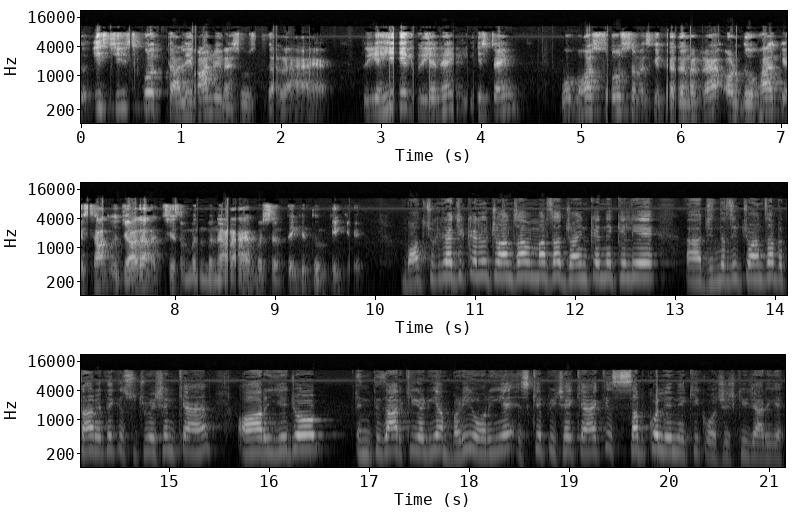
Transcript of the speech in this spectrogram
तो इस चीज़ को तालिबान भी महसूस कर रहा है। तो यही एक रीजन है कि इस टाइम वो बहुत सोच समझ के कदम रख रहा है और दोहा के साथ वो ज़्यादा अच्छे संबंध बना रहा है बशर्ते की तुर्की के। बहुत शुक्रिया जी, कर्नल चौहान साहब, हमारे साथ ज्वाइन करने के लिए। जिंदर सिंह चौहान साहब बता रहे थे कि सिचुएशन क्या है और ये जो इंतज़ार की घड़ियाँ बड़ी हो रही है, इसके पीछे क्या है कि सबको लेने की कोशिश की जा रही है।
